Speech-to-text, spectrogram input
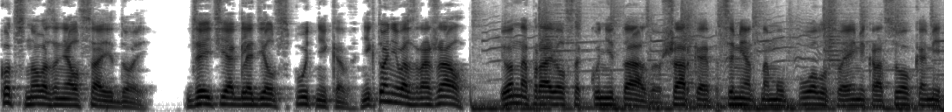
кот снова занялся едой. Джейти оглядел спутников, никто не возражал, и он направился к унитазу, шаркая по цементному полу своими кроссовками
